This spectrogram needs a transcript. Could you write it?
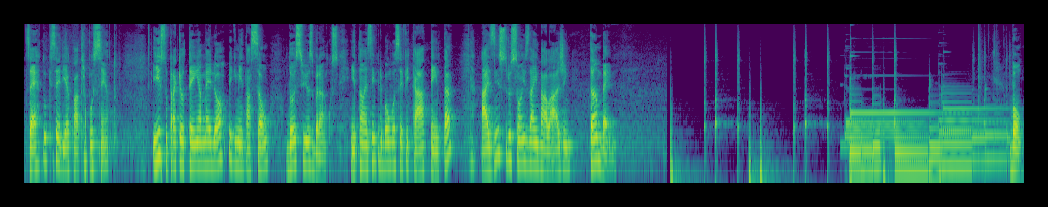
certo? Que seria 4%. Isso para que eu tenha melhor pigmentação dos fios brancos. Então é sempre bom você ficar atenta às instruções da embalagem também. Bom,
